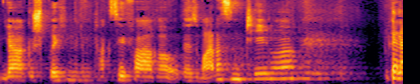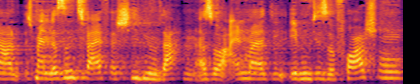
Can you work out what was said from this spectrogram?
ja, Gesprächen mit dem Taxifahrer oder so. War das ein Thema? Genau, ich meine, das sind zwei verschiedene Sachen. Also einmal die, eben diese Forschung,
